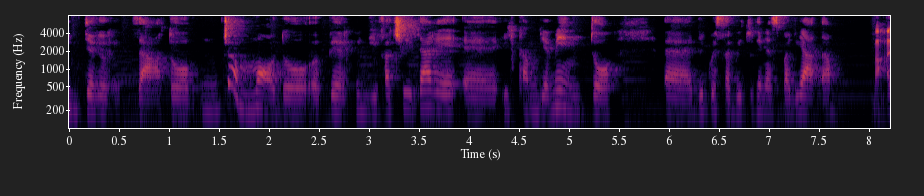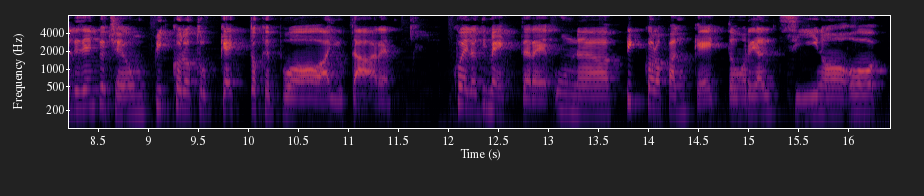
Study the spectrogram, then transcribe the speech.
interiorizzato. Mm, c'è un modo per quindi facilitare eh, il cambiamento eh, di questa abitudine sbagliata? Ma ad esempio c'è un piccolo trucchetto che può aiutare, quello di mettere un eh, piccolo panchetto, un rialzino o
